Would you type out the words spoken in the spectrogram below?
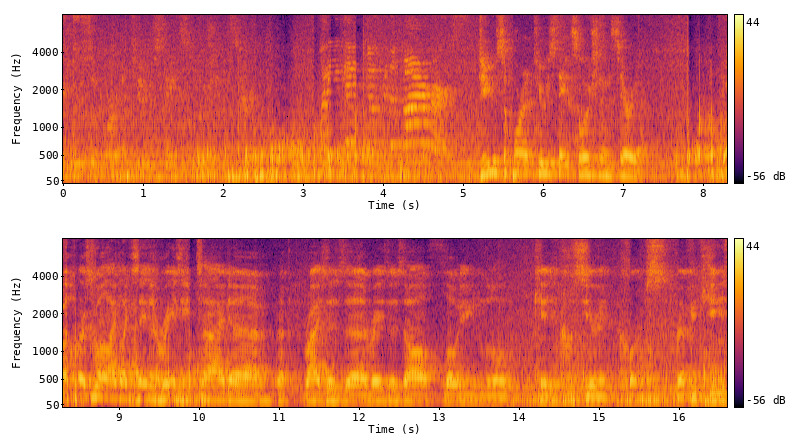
Do you support a two-state solution in Syria? What are you gonna do for the farmers? Do you support a two-state solution in Syria? Well, first of all, I'd like to say that a raising tide uh, uh, rises, uh, raises all floating little kid Syrian corpse refugees.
